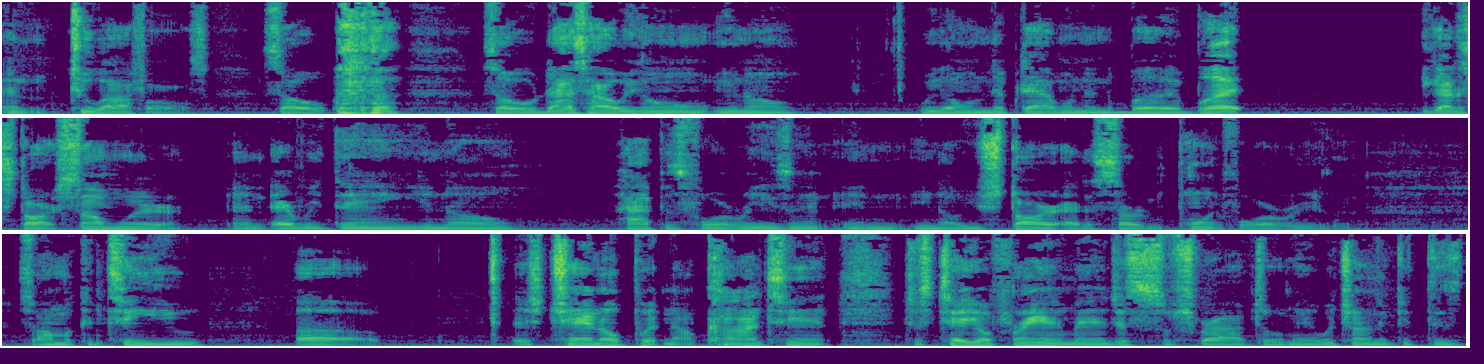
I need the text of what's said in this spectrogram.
and two iPhones. So, so that's how we gonna, you know, we gonna nip that one in the bud. But you got to start somewhere and everything, you know, happens for a reason. And, you know, you start at a certain point for a reason. So I'm gonna continue uh, this channel, putting out content. Just tell your friend, man, just subscribe to him, man. We're trying to get this,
